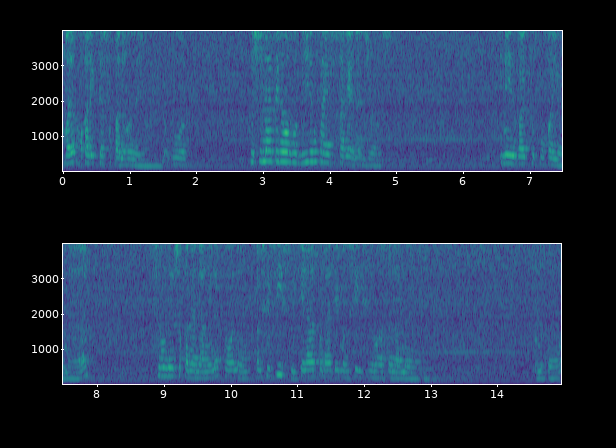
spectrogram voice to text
ma- makaligtas sa panahon na yun, o gusto natin na mapabilang tayo sa kariyan ng Diyos, ini-invite ko po kayo na sumunod sa panalangin na to ng pagsisisi. Kailangan po natin magsisi sa mga kasalanan natin. Ano po?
